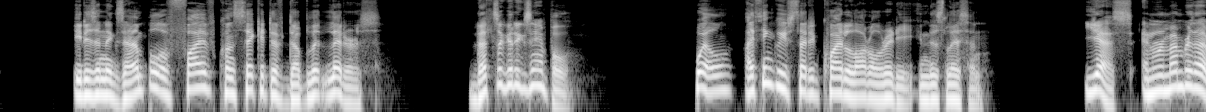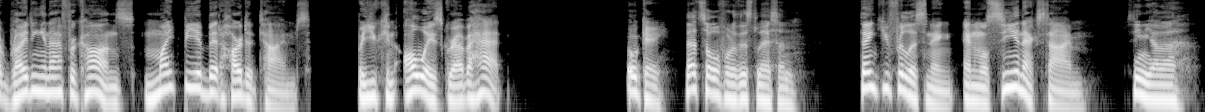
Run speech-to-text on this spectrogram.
It is an example of five consecutive doublet letters. That's a good example. Well, I think we've studied quite a lot already in this lesson. Yes, and remember that writing in Afrikaans might be a bit hard at times, but you can always grab a hat. Okay, that's all for this lesson. Thank you for listening, and we'll see you next time. Julle.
